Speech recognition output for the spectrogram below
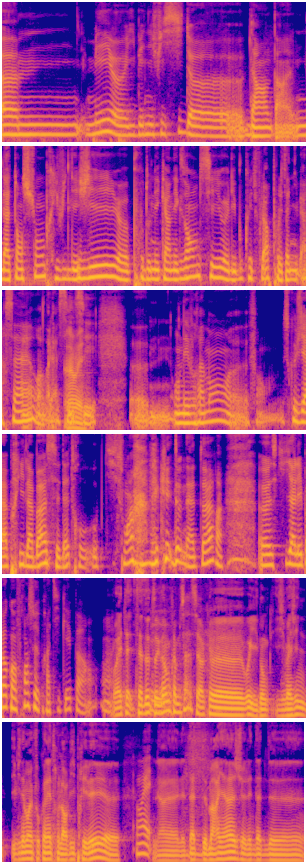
Euh, mais euh, il bénéficie d'une attention privilégiée. Euh, pour donner qu'un exemple, c'est les bouquets de fleurs pour les anniversaires. voilà, c'est ah on est vraiment. Enfin, ce que j'ai appris là-bas, c'est d'être aux, petits soins avec les donateurs, ce qui à l'époque en France se pratiquait pas. Hein. Ouais, t'as d'autres exemples comme ça, c'est-à-dire que oui, donc j'imagine évidemment il faut connaître leur vie privée, ouais. les dates de mariage, les dates de.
